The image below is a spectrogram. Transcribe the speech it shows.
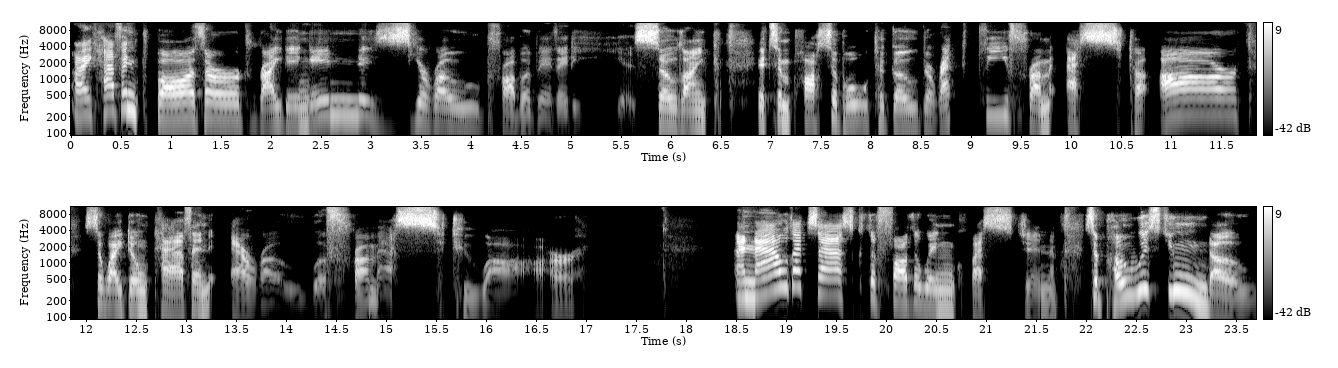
I haven't bothered writing in zero probability. So like it's impossible to go directly from S to R, so I don't have an arrow from S to R. And now let's ask the following question. Suppose you know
